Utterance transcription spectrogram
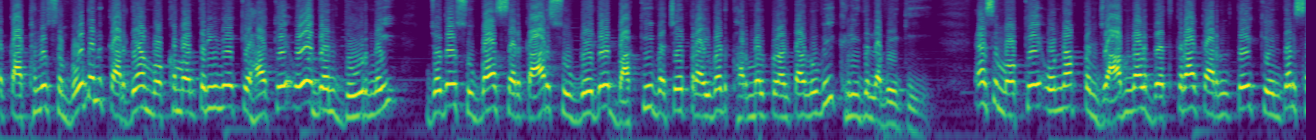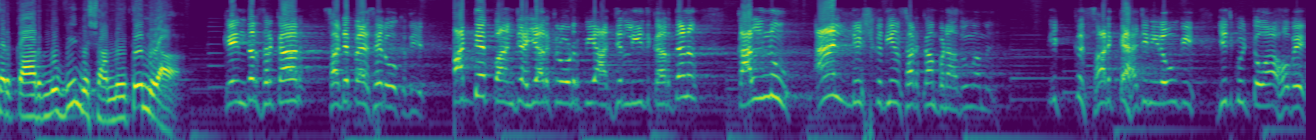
ਇਕੱਠ ਨੂੰ ਸੰਬੋਧਨ ਕਰਦਿਆਂ ਮੁੱਖ ਮੰਤਰੀ ਨੇ ਕਿਹਾ ਕਿ ਉਹ ਦਿਨ ਦੂਰ ਨਹੀਂ, ਜਦੋਂ ਸੂਬਾ ਸਰਕਾਰ ਸੂਬੇ ਦੇ ਬਾਕੀ ਬਚੇ ਪ੍ਰਾਈਵੇਟ ਥਰਮਲ ਪਲਾਂਟਾਂ ਨੂੰ ਵੀ ਖਰੀਦ ਲਵੇਗੀ। ਇਸ ਮੌਕੇ ਉਹਨਾਂ ਪੰਜਾਬ ਨਾਲ ਵਿਤਕਰਾ ਕਰਨ ਤੇ ਕੇਂਦਰ ਸਰਕਾਰ ਨੂੰ ਵੀ ਨਿਸ਼ਾਨੇ ਤੇ ਲਿਆ। ਕੇਂਦਰ ਸਰਕਾਰ ਸਾਡੇ ਪੈਸੇ ਰੋਕਦੀ ਹੈ। ਸਾਢੇ 5000 ਕਰੋੜ ਰੁਪਏ ਅੱਜ ਰਿਲੀਜ਼ ਕਰ ਦੇਣ। ਕੱਲ ਨੂੰ ਐ ਲਿਸ਼ਕ ਸੜਕਾਂ ਬਣਾ ਦੂੰਗਾ ਮੈਂ। ਇੱਕ ਸੜਕ ਹੈ ਜੀ ਨਹੀਂ ਰਹੂਗੀ ਜਿੱਦ ਕੋਈ ਟੋਆ ਹੋਵੇ।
